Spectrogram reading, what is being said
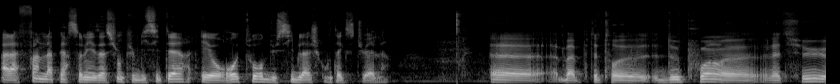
à la fin de la personnalisation publicitaire et au retour du ciblage contextuel? Euh, bah, Peut-être deux points là-dessus.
